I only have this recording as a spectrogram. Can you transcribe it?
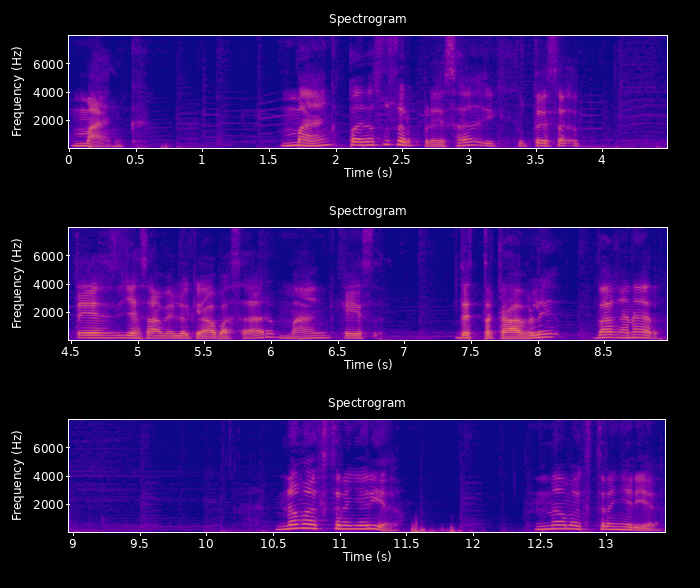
Mank. Mank, para su sorpresa, y ustedes, ustedes ya saben lo que va a pasar, Mank es destacable, va a ganar. No me extrañaría. No me extrañaría.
